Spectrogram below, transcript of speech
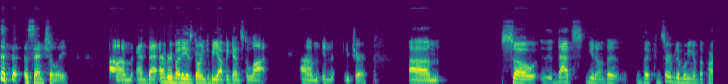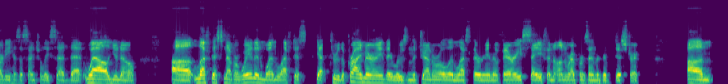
essentially, um, and that everybody is going to be up against a lot um, in the future. Um, so that's you know the the conservative wing of the party has essentially said that well you know uh, leftists never win, and when leftists get through the primary, they lose in the general unless they're in a very safe and unrepresentative district. Um,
